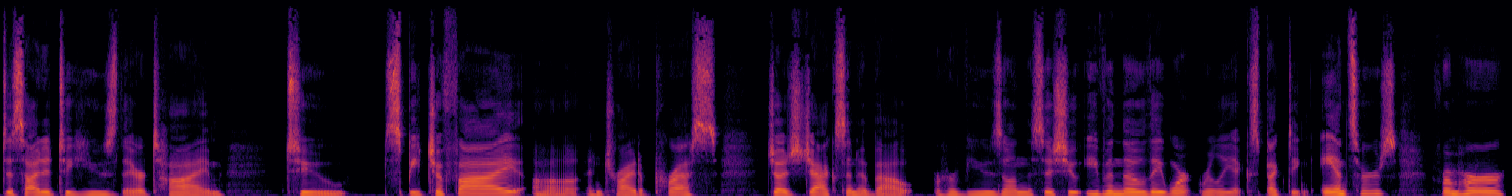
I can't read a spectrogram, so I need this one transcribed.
decided to use their time to speechify uh, and try to press Judge Jackson about her views on this issue, even though they weren't really expecting answers from her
